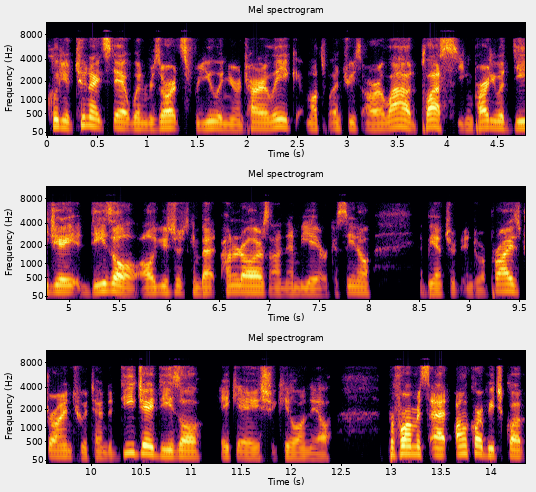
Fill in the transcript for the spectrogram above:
including a two-night stay at Wynn Resorts for you and your entire league. Multiple entries are allowed. Plus, you can party with DJ Diesel. All users can bet $100 on NBA or casino and be entered into a prize drawing to attend a DJ Diesel, aka Shaquille O'Neal, performance at Encore Beach Club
